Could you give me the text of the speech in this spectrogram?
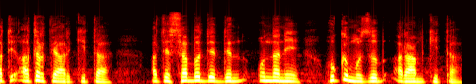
ਅਤੇ ਅਤਰ ਤਿਆਰ ਕੀਤਾ ਅਤੇ ਸਬਤ ਦੇ ਦਿਨ ਉਹਨਾਂ ਨੇ ਹੁਕਮ ਮੁਜਬ ਆਰਾਮ ਕੀਤਾ।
